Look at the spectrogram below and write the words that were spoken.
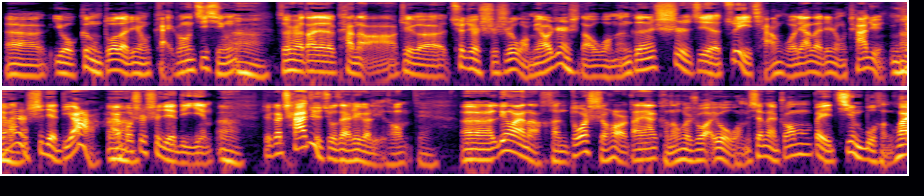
呃，有更多的这种改装机型。嗯所以说大家就看到啊，这个确确实实我们要认识到我们跟世界最强国家的这种差距。你现在是世界第二，嗯还不是世界第一，嗯，这个差距就在这个里头。对。呃，另外呢，很多时候大家可能会说，哎呦，我们现在装备进步很快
